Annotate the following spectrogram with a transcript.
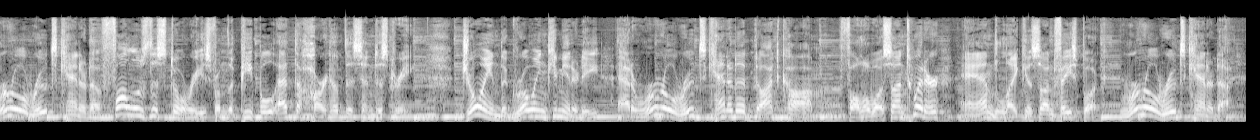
Rural Roots Canada follows the stories from the people at the heart of this industry. Join the growing community at ruralrootscanada.com. Follow us on Twitter and like us on Facebook. Rural Roots Canada,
